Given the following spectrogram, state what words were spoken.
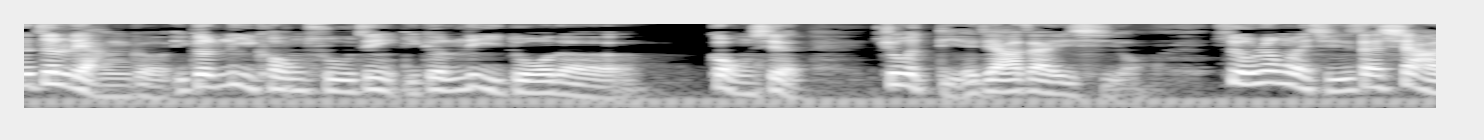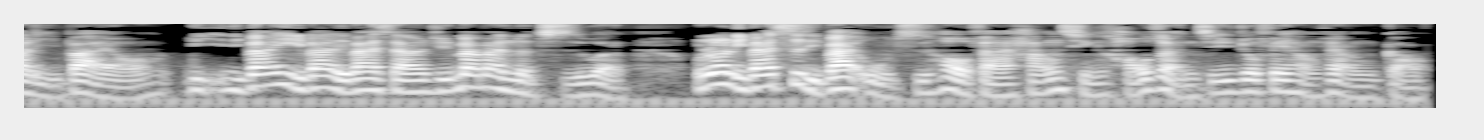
那这两个一个利空出尽，一个利多的贡献就会叠加在一起哦。所以我认为，其实，在下礼拜哦，礼礼拜一、礼拜礼拜三去慢慢的止稳。我认为礼拜四、礼拜五之后，反而行情好转几率就非常非常高。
